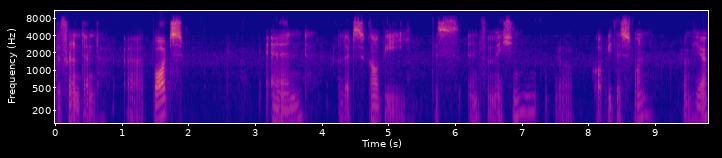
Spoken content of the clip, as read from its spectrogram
the front end uh, pods and let's copy this information or copy this one from here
